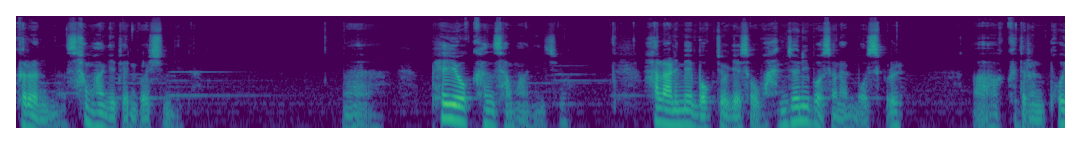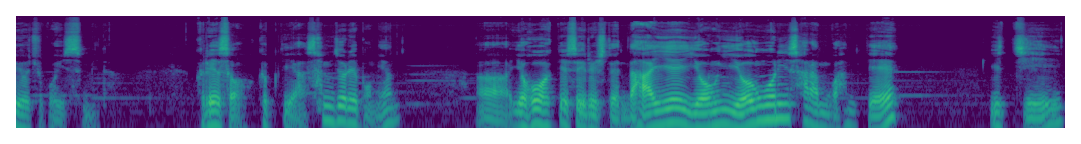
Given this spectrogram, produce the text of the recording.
그런 상황이 된 것입니다. 아, 폐역한 상황이죠. 하나님의 목적에서 완전히 벗어난 모습을 아, 그들은 보여주고 있습니다. 그래서 급기야 3절에 보면 아, 여호와께서 이르시되 나의 영이 영원히 사람과 함께 있지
